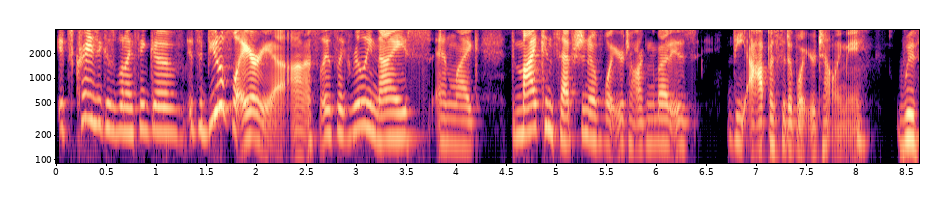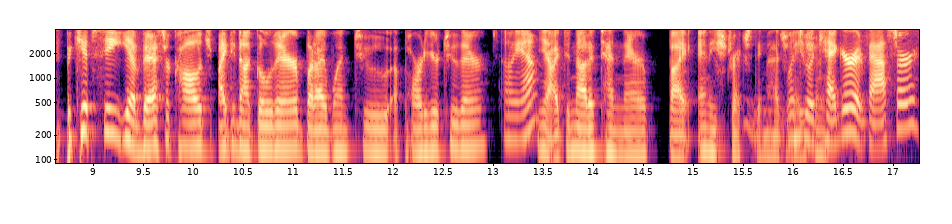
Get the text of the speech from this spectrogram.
It's crazy because when I think of, it's a beautiful area. Honestly, it's like really nice and like my conception of what you're talking about is the opposite of what you're telling me. With Poughkeepsie, yeah, Vassar College. I did not go there, but I went to a party or two there. Oh yeah. Yeah, I did not attend there by any stretch of the imagination. Went to a kegger at Vassar.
